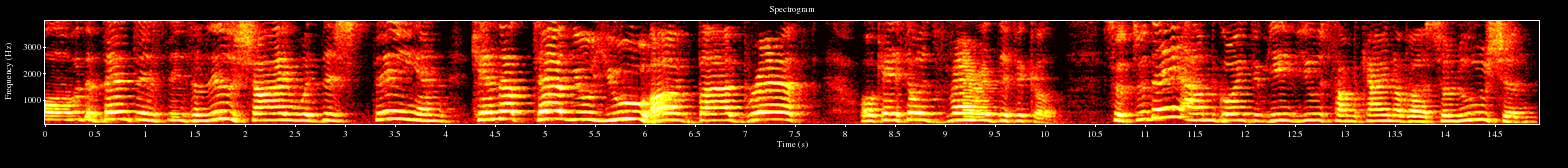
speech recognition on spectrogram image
oh, the dentist is a little shy with this thing and cannot tell you you have bad breath. Okay, so it's very difficult. So today I'm going to give you some kind of a solution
